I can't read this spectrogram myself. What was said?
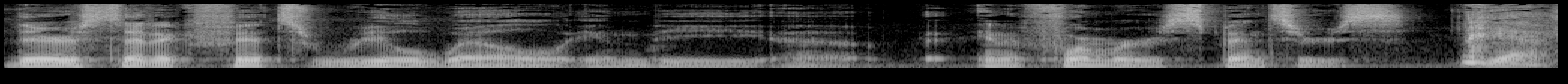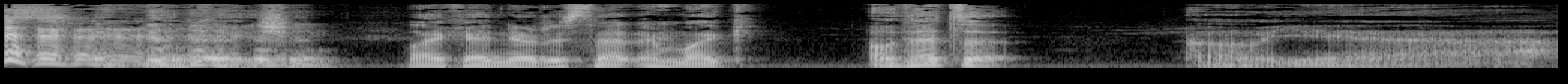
Their aesthetic fits real well in the uh, in a former Spencer's Yes. location. like I noticed that, and I'm like, oh, that's a, oh yeah,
